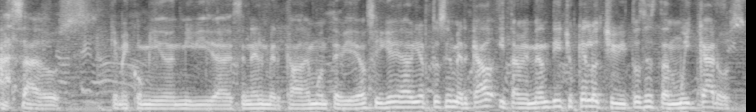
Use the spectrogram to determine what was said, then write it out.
asados que me he comido en mi vida es en el mercado de Montevideo. Sigue abierto ese mercado y también me han dicho que los chivitos están muy caros.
